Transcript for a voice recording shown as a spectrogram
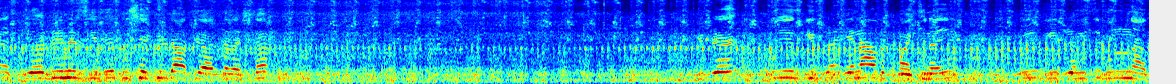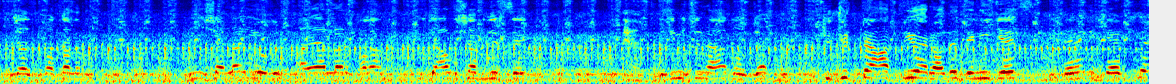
Evet gördüğünüz gibi bu şekilde atıyor arkadaşlar. Gübre, bu yıl gübre, yeni aldık makinayı. Bu yıl gübremizi bununla atacağız. Bakalım İnşallah iyi olur. Ayarları falan iyice alışabilirsek bizim için rahat olacak. Kükürt de atıyor herhalde. Deneyeceğiz. Denedik gerçi de.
